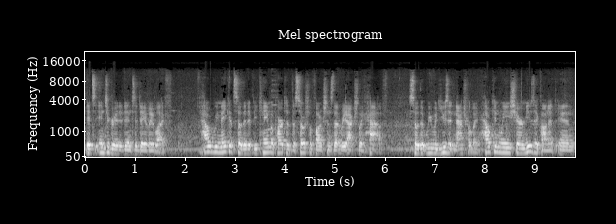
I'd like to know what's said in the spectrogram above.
it's integrated into daily life? How would we make it so that it became a part of the social functions that we actually have, so that we would use it naturally? How can we share music on it in,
